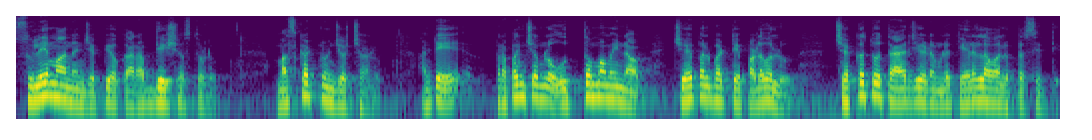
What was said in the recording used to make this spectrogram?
సులేమాన్ అని చెప్పి ఒక అరబ్ దేశస్థుడు మస్కట్ నుంచి వచ్చాడు. అంటే ప్రపంచంలో ఉత్తమమైన చేపలు పట్టే పడవలు చెక్కతో తయారు చేయడంలో కేరళ వాళ్ళు ప్రసిద్ధి.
